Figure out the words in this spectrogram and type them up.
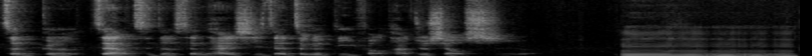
整个这样子的生态系在这个地方它就消失了。嗯嗯嗯嗯嗯。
